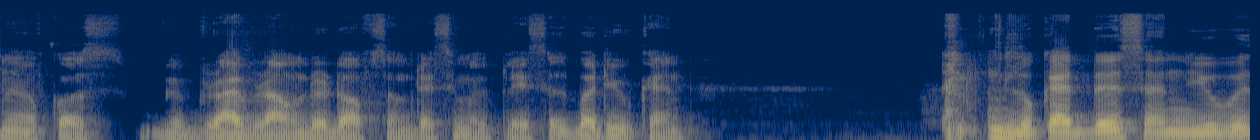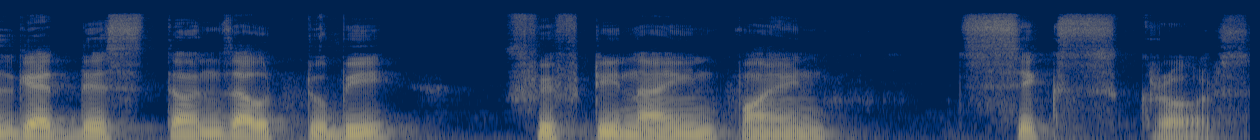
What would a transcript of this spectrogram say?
Now, of course, we have rounded off some decimal places, but you can look at this and you will get this turns out to be 59.6 crores.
